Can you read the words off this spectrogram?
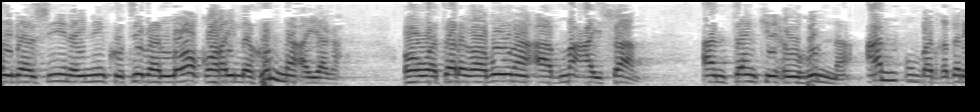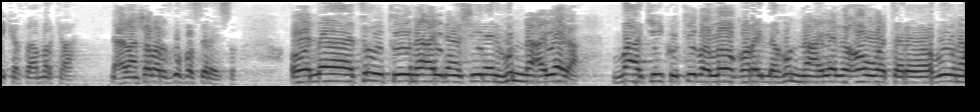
aydan siinaynin kutiba loo qoray lahunna ayaga oo watargabuuna aada nacaysaan an tankixuuhunna can unbaad qadari kartaa markaa necbaansha marad ku fasirayso. Oo laa tu'tuuna aydan siinayn hunna ayaga maa kii kutiba loo qoray lahunna ayaga oo watargabuuna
